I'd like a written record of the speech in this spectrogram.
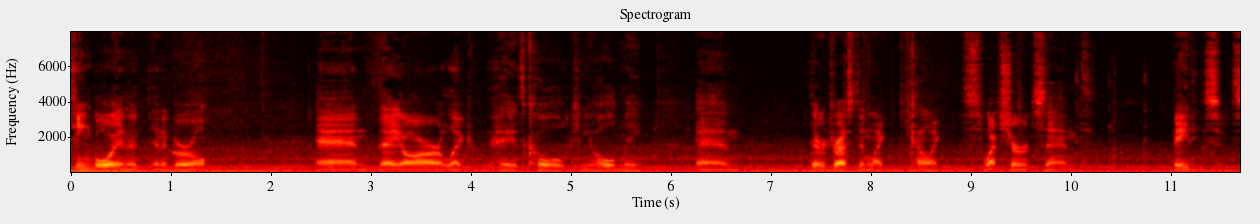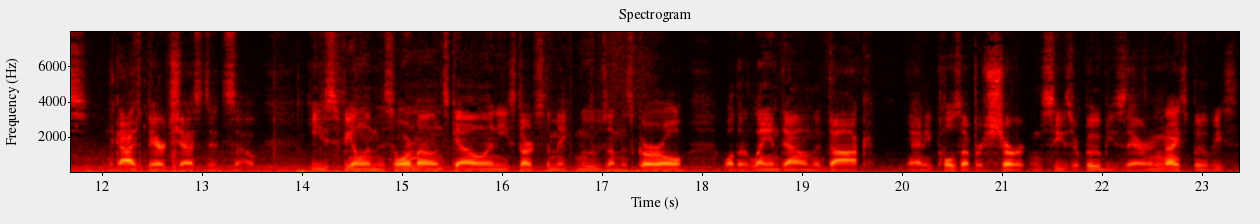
teen boy and a, and a girl, and they are like, "Hey, it's cold. Can you hold me?" And they're dressed in like kind of like sweatshirts and bathing suits. The guy's bare chested, so he's feeling his hormones going. He starts to make moves on this girl while they're laying down on the dock, and he pulls up her shirt and sees her boobies there, and nice boobies.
